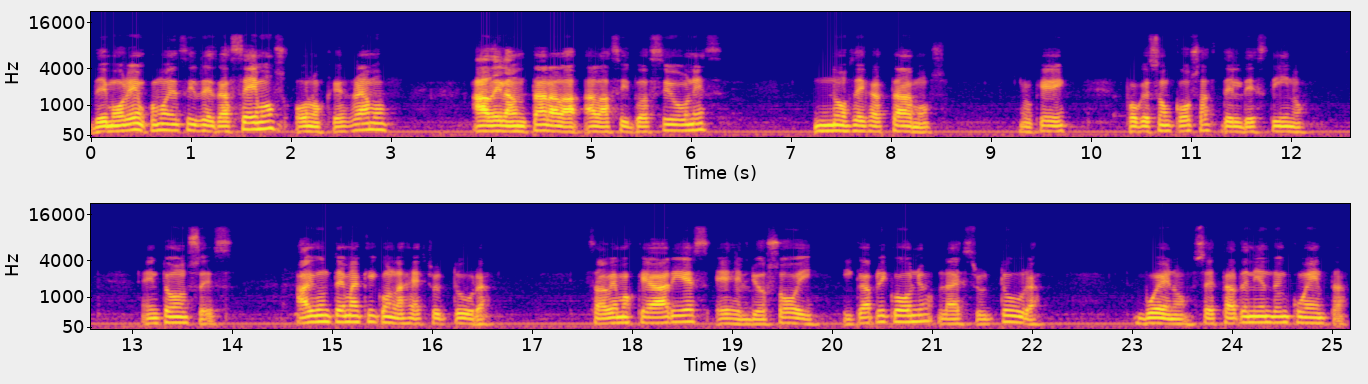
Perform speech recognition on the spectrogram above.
demoremos, ¿cómo decir? Retrasemos o nos querramos adelantar a, a las situaciones, nos desgastamos, ¿ok? Porque son cosas del destino. Entonces, hay un tema aquí con las estructuras. Sabemos que Aries es el yo soy y Capricornio la estructura. Bueno, se está teniendo en cuenta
